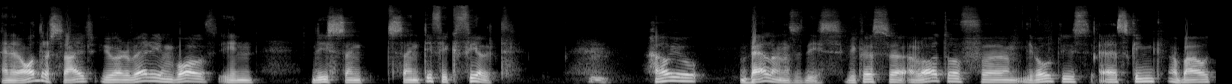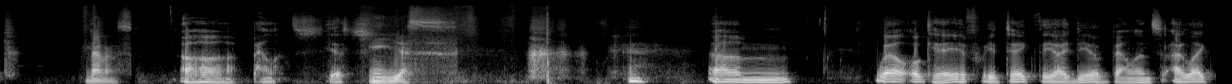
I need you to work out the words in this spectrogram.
and on the other side you are very involved in this scientific field. Hmm. How you balance this because uh, a lot of um, devotees asking about balance. Ah, balance. Yes. Yes. um, well, okay. If we take the idea of balance, I like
